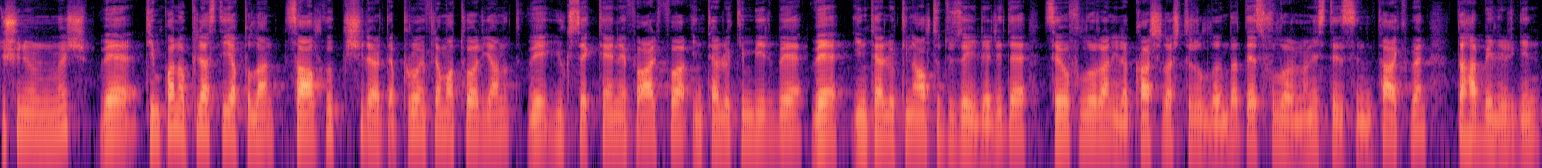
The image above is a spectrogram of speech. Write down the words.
düşünülmüş ve timpanoplasti yapılan sağlıklı kişilerde proinflamatuar yanıt ve yüksek TNF alfa, interleukin 1B ve interleukin 6 düzeyleri de sevofloran ile karşılaştırıldığında desfloran anestezisini takiben daha belirgin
